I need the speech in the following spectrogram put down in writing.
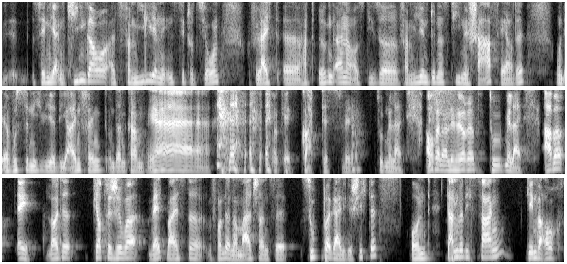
äh, sind ja im Chiemgau als Familie eine Institution. Vielleicht äh, hat irgendeiner aus dieser Familiendynastie eine Schafherde und er wusste nicht, wie er die einfängt und dann kam, ja, okay, Gottes Willen, tut mir leid. Auch an alle Hörer, tut mir leid. Aber ey, Leute, Piotr Żywa, Weltmeister von der Normalschanze. Super geile Geschichte. Und dann würde ich sagen, gehen wir auch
